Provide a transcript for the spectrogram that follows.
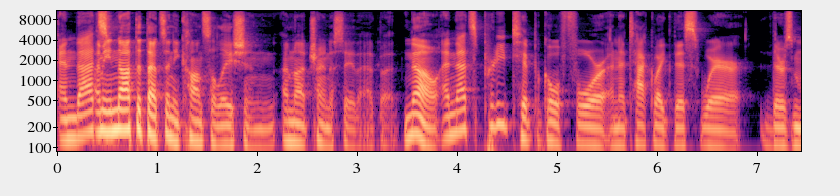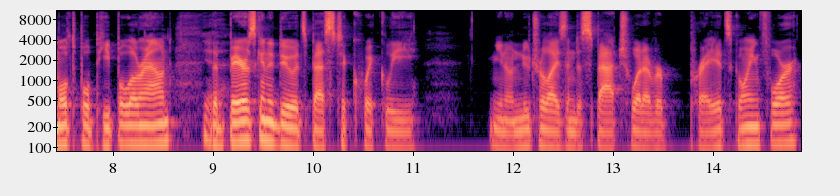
and that's I mean, not that that's any consolation. I'm not trying to say that, but No, and that's pretty typical for an attack like this where there's multiple people around. The bear's going to do its best to quickly, you know, neutralize and dispatch whatever prey it's going for.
